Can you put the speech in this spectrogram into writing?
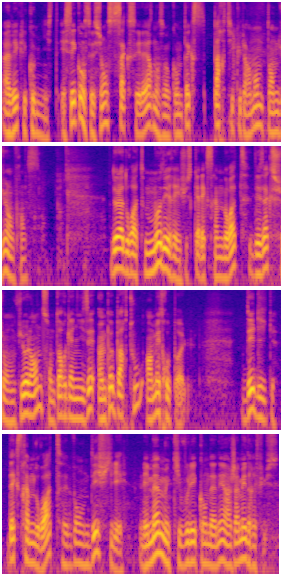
avec les communistes. Et ces concessions s'accélèrent dans un contexte particulièrement tendu en France. De la droite modérée jusqu'à l'extrême droite, des actions violentes sont organisées un peu partout en métropole. Des ligues d'extrême droite vont défiler, les mêmes qui voulaient condamner à jamais Dreyfus.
